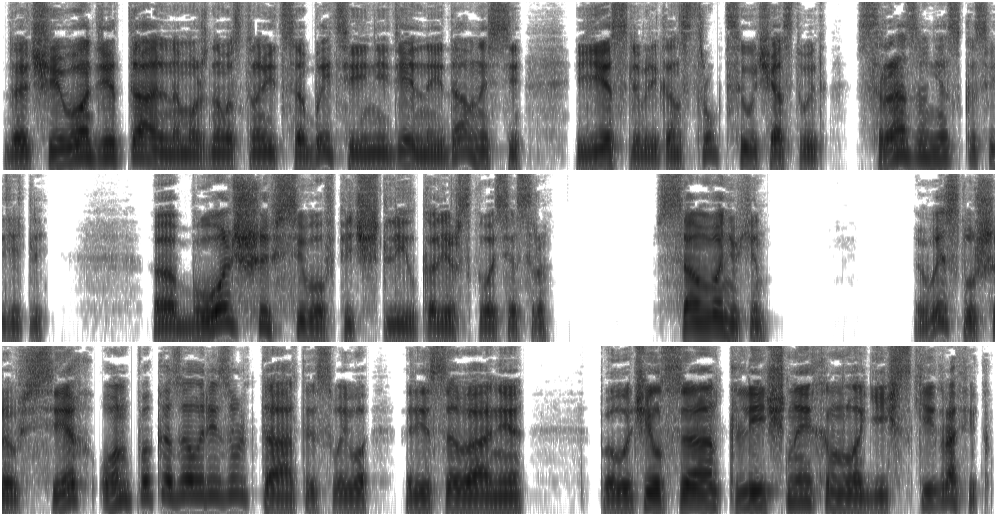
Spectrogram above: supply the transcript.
До чего детально можно восстановить события недельной давности, если в реконструкции участвует сразу несколько свидетелей? А больше всего впечатлил коллежского асессора сам Ванюхин. Выслушав всех, он показал результаты своего рисования. Получился отличный хронологический график,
